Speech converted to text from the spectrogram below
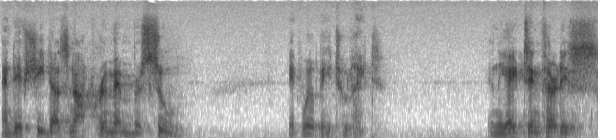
And if she does not remember soon, it will be too late. In the 1830s,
